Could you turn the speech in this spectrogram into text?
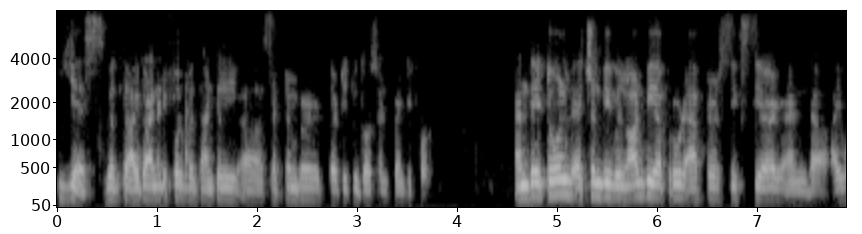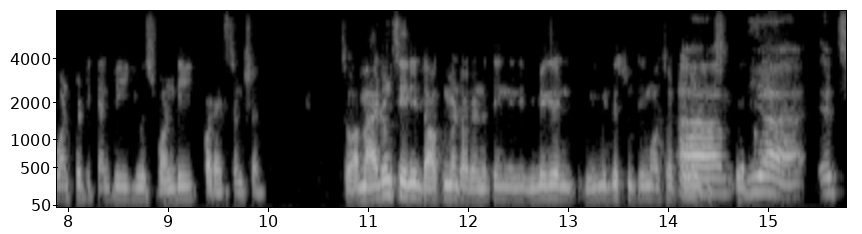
yes, with the I-94 with until uh, September 30, 2024. And they told H1B will not be approved after sixth year and uh, I-140 can be used only for extension. So um, I don't see any document or anything. In the immigration, team also told it's- Um, yeah, it's,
